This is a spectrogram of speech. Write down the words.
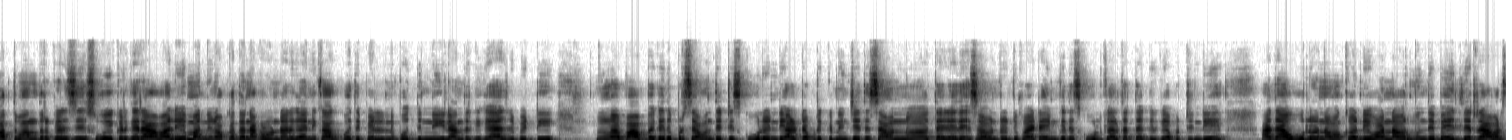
మొత్తం అందరూ కలిసి ఇక్కడికే రావాలి. మరి నేను ఒక్కదాన్ని అక్కడ ఉండాలి కానీ కాకపోతే పిల్లల్ని పొద్దున్నే వీళ్ళందరికీ క్యాజులు పెట్టి మా అబ్బాయికి అయితే ఇప్పుడు సెవెన్ థర్టీ స్కూల్ అండి. వెళ్ళేటప్పుడు ఇక్కడ నుంచి అయితే సెవెన్ అదే సెవెన్ ట్వంటీ ఫైవ్ టైంకి అయితే స్కూల్కి వెళ్తారు దగ్గర కాబట్టి అండి. అది ఆ ఊర్లో ఉన్నామనుకోండి వన్ అవర్ ముందే బయలుదేరి రావాలి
